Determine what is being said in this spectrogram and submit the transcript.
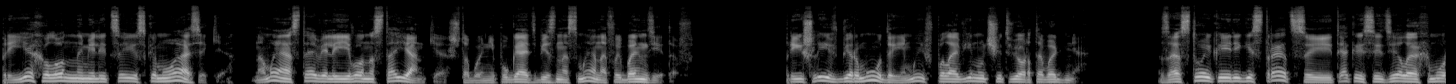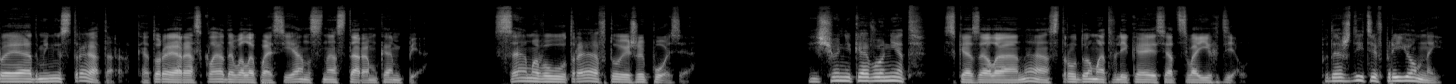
Приехал он на милицейском УАЗике, но мы оставили его на стоянке, чтобы не пугать бизнесменов и бандитов. Пришли в Бермуды мы в половину четвертого дня. За стойкой регистрации так и сидела хмурая администратор, которая раскладывала пасьянс на старом компе. С самого утра в той же позе. «Еще никого нет», — сказала она, с трудом отвлекаясь от своих дел. «Подождите в приемной».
